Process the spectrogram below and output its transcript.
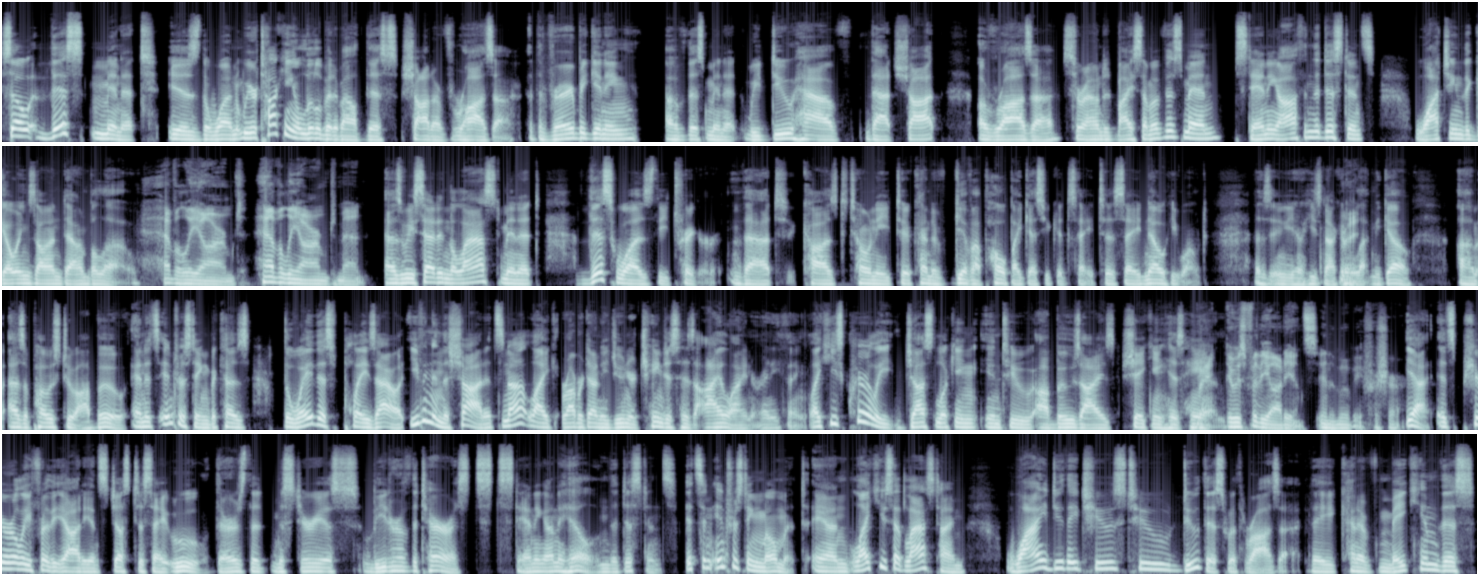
So, this minute is the one we were talking a little bit about this shot of Raza at the very beginning of this minute. We do have that shot of Raza surrounded by some of his men standing off in the distance, watching the goings on down below. Heavily armed, heavily armed men. As we said in the last minute, this was the trigger that caused Tony to kind of give up hope, I guess you could say, to say, no, he won't. As in, you know, he's not going Right. to let me go um, as opposed to Abu. And it's interesting because the way this plays out, even in the shot, it's not like Robert Downey Jr. changes his eye line or anything. Like he's clearly just looking into Abu's eyes, shaking his hand. It was for the audience in the movie for sure. Yeah, it's purely for the audience just to say, ooh, there's the mysterious leader of the terrorists standing on a hill in the distance. It's an interesting moment. And like you said last time, why do they choose to do this with Raza? They kind of make him this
